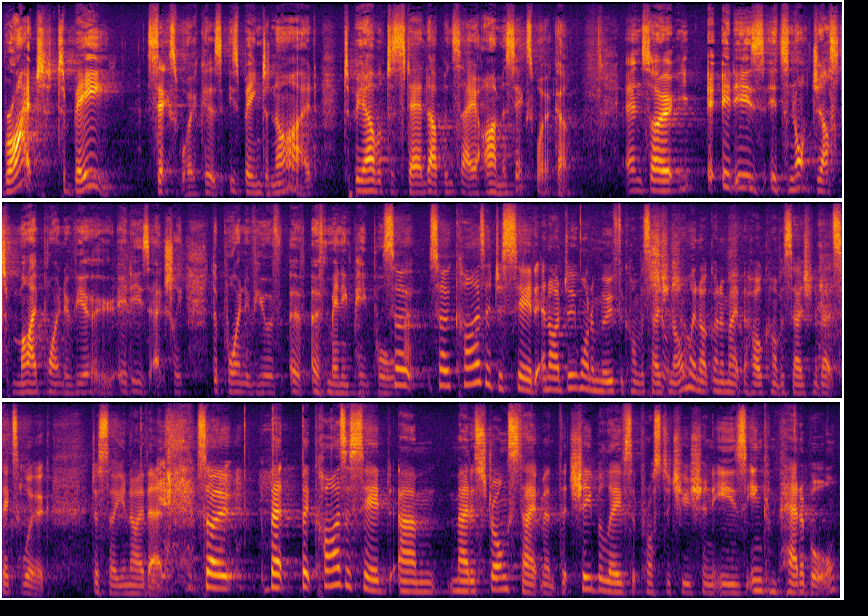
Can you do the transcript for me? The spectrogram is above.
right to be sex workers is being denied, to be able to stand up and say, I'm a sex worker. And so it is, it's not just my point of view, it is actually the point of view of, of, of many people. So, so Kajsa just said, and I do want to move the conversation sure, on, sure. we're not going to make the whole conversation about sex work, just so you know that. Yeah. So, but, but Kajsa said, um, made a strong statement that she believes that prostitution is incompatible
